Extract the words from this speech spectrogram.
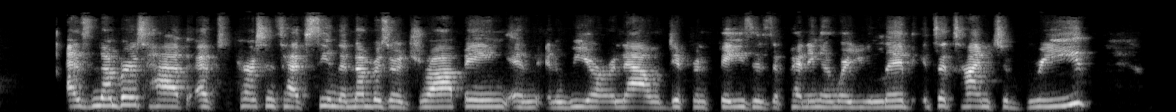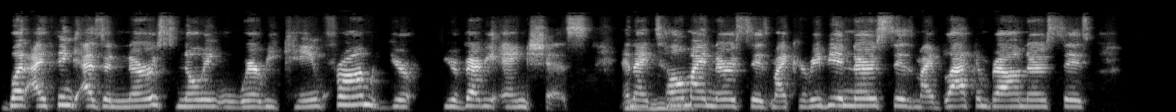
as numbers have as persons have seen the numbers are dropping and, and we are now in different phases depending on where you live it's a time to breathe but i think as a nurse knowing where we came from you're you're very anxious and mm-hmm. i tell mm-hmm. my nurses my caribbean nurses my black and brown nurses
